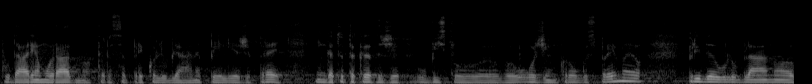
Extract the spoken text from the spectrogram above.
podarjam uradno, ker se preko Ljubljane pelje že prej in ga tudi takrat že v bistvu v ožjem krogu sprejmajo, pride v Ljubljano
